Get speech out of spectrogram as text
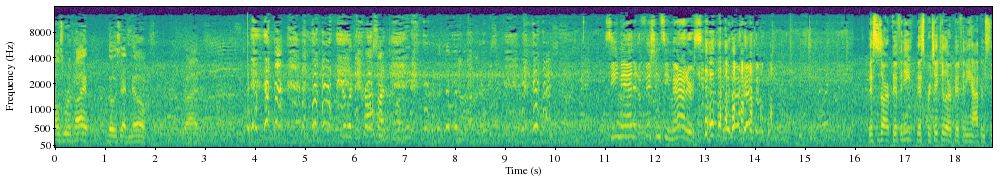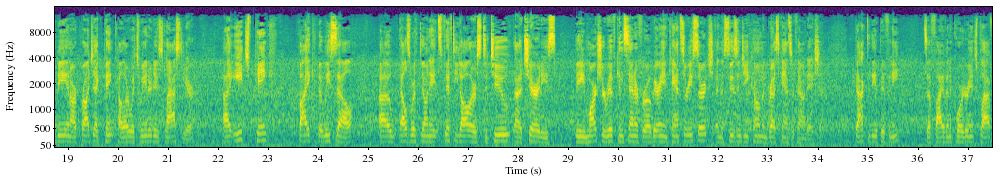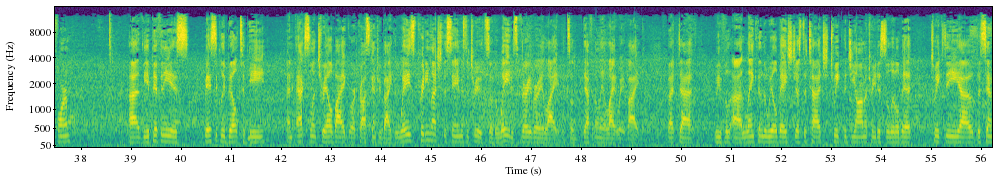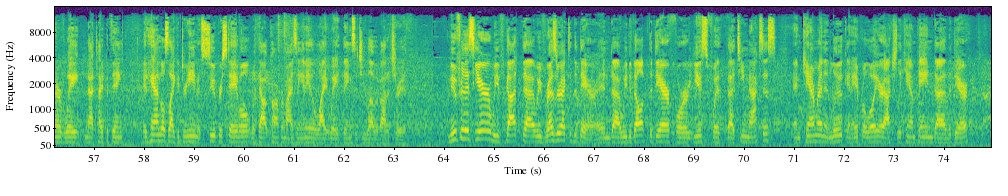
Ellsworth Hype, those that know. Right. You're looking cross-eyed See, man, efficiency matters. this is our Epiphany. This particular Epiphany happens to be in our Project Pink color, which we introduced last year. Uh, each pink bike that we sell, uh, Ellsworth donates $50 to two uh, charities the Marsha Rivkin Center for Ovarian Cancer Research and the Susan G. Komen Breast Cancer Foundation. Back to the Epiphany. It's a five and a quarter inch platform. Uh, the Epiphany is basically built to be an excellent trail bike or cross country bike. It weighs pretty much the same as the Truth, so the weight is very, very light. It's a, definitely a lightweight bike. But uh, we've uh, lengthened the wheelbase just a touch, tweaked the geometry just a little bit, tweaked the, uh, the center of weight and that type of thing. It handles like a dream. It's super stable without compromising any of the lightweight things that you love about a Truth. New for this year, we've got uh, we've resurrected the Dare, and uh, we developed the Dare for use with uh, Team Maxxis, and Cameron and Luke and April Lawyer actually campaigned uh, the Dare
